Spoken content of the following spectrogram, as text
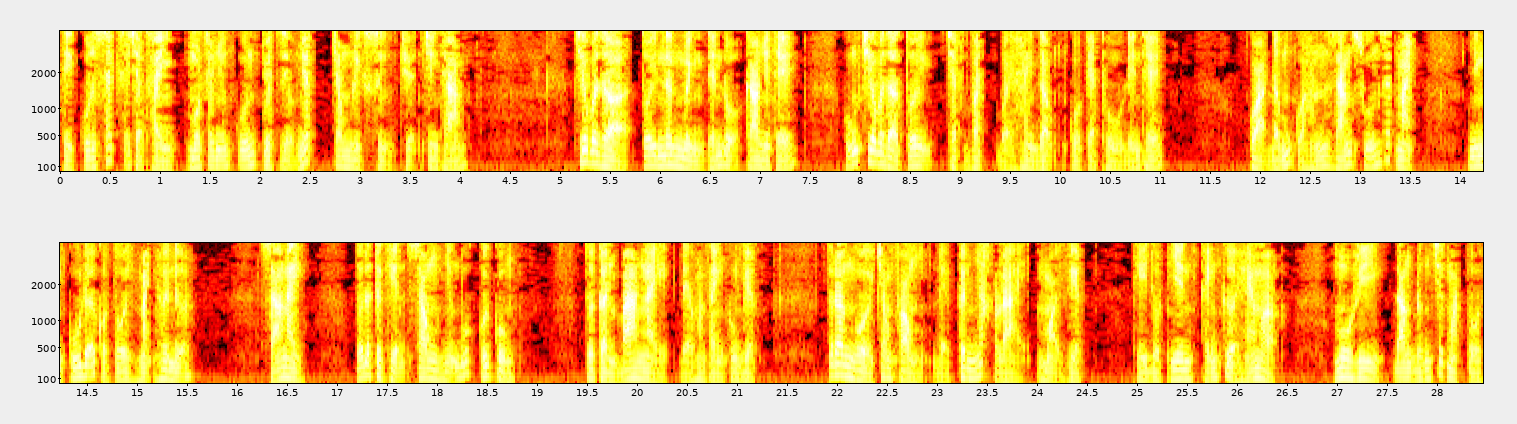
thì cuốn sách sẽ trở thành một trong những cuốn tuyệt diệu nhất trong lịch sử truyện trinh thám. Chưa bao giờ tôi nâng mình đến độ cao như thế, cũng chưa bao giờ tôi chật vật bởi hành động của kẻ thù đến thế. Quả đấm của hắn giáng xuống rất mạnh, nhưng cú đỡ của tôi mạnh hơn nữa. Sáng nay, tôi đã thực hiện xong những bước cuối cùng. Tôi cần ba ngày để hoàn thành công việc. Tôi đang ngồi trong phòng để cân nhắc lại mọi việc, thì đột nhiên cánh cửa hé mở. Mori đang đứng trước mặt tôi.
